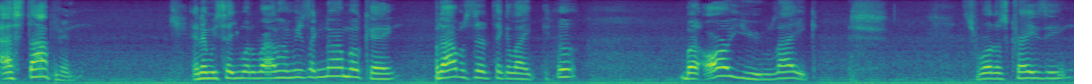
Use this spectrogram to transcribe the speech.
us stopping. And then we said, You want to ride home? He was like, No, I'm okay. But I was there thinking, like, huh? But are you? Like, this world is crazy.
